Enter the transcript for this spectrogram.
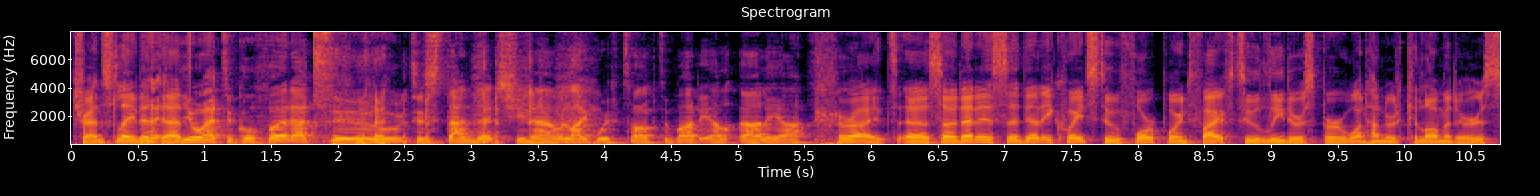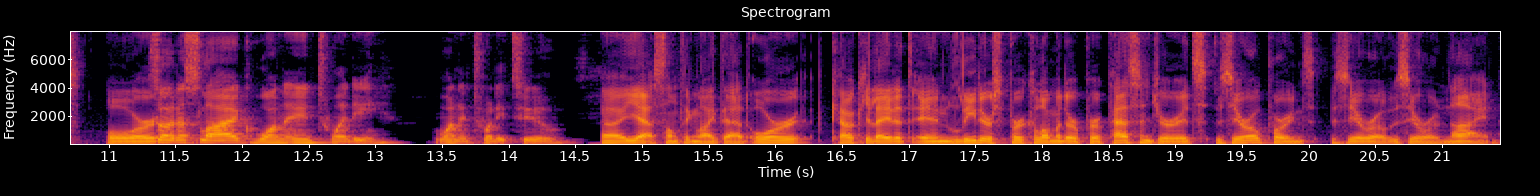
translated that. you had to convert that to to standards, you know, like we've talked about earlier. Right. Uh, so that is uh, that equates to 4.52 liters per 100 kilometers, or so that's like one in 20, one in 22. Uh, yeah, something like that. Or calculated in liters per kilometer per passenger, it's 0.009.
